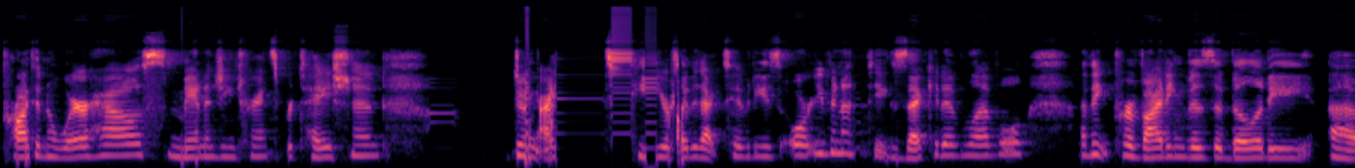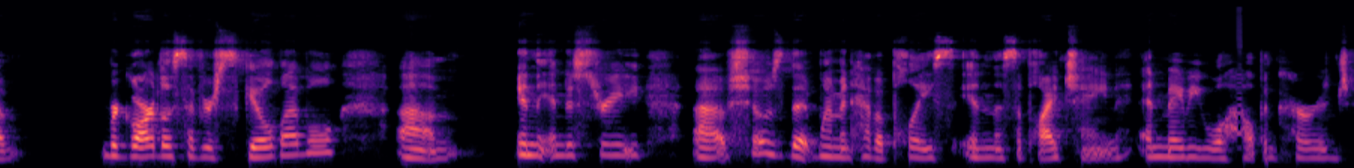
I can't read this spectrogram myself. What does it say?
product in a warehouse, managing transportation, doing IT related activities, or even at the executive level, I think providing visibility, uh, regardless of your skill level, um, in the industry uh, shows that women have a place in the supply chain and maybe will help encourage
